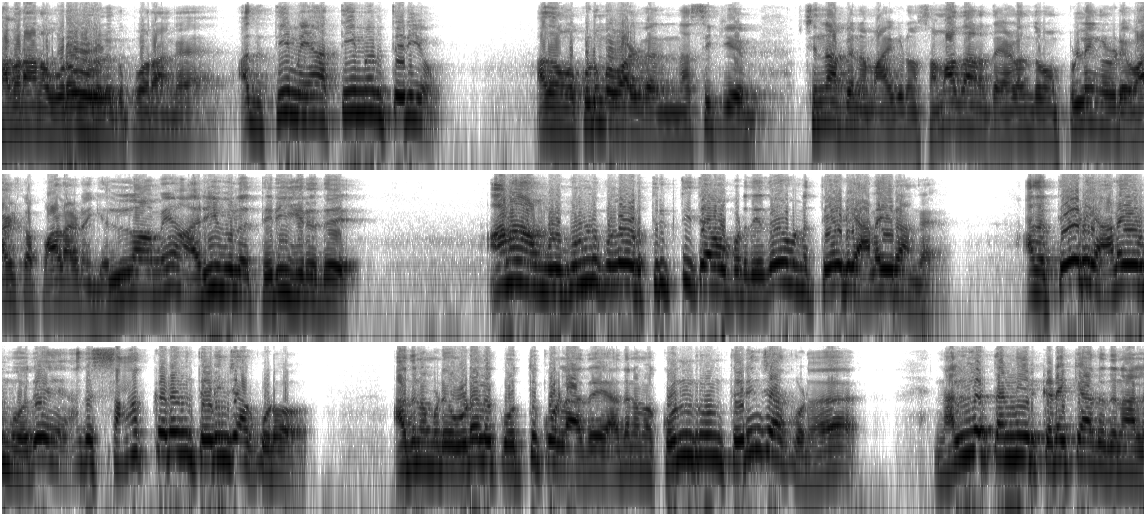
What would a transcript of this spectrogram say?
தவறான உறவுகளுக்கு போறாங்க. அது தீமையா? தீமைன்னு தெரியும். அது அவங்க குடும்ப வாழ்வை நசுக்கி சின்ன பின்னம் ஆகிடும் சமாதானத்தை இழந்துரும் பிள்ளைங்களுடைய வாழ்க்கை பாழாயிடும் எல்லாமே அறிவுல தெரிகிறது. ஆனா அவங்களுக்கு உள்ளுக்குள்ள ஒரு திருப்தி தேவைப்படுது. ஏதோ ஒண்ணு தேடி அலையுறாங்க. அதை தேடி அலையும் போது அது சாக்கடைன்னு தெரிஞ்சா கூட அது நம்முடைய உடலுக்கு ஒத்துக்கொள்ளாது அதை நம்ம கொன்றும் தெரிஞ்சா கூட நல்ல தண்ணீர் கிடைக்காததுனால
